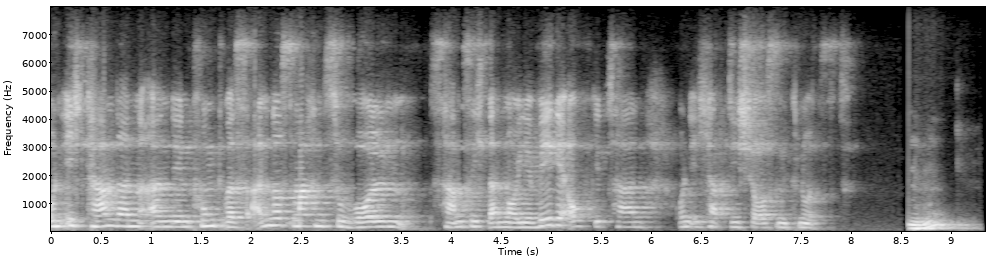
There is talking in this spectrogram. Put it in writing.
und ich kam dann an den Punkt, was anders machen zu wollen. Es haben sich dann neue Wege aufgetan und ich habe die Chancen genutzt. Mhm.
